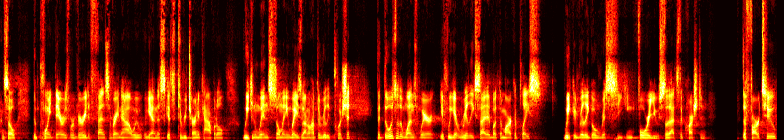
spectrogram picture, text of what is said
And so the point there is we're very defensive right now. We, again, this gets to return to capital. We can win so many ways. I don't have to really push it. But those are the ones where if we get really excited about the marketplace, we could really go risk seeking for you. So that's the question. The far two,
